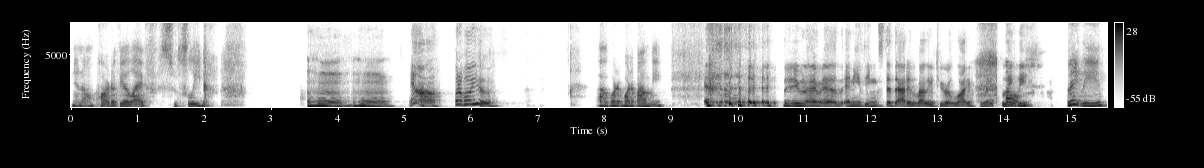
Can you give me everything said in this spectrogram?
You know, part of your life, sleep. Mm-hmm, mm-hmm. Yeah. What about you? Uh, what What about me? Even have any things that added value to your life la- lately? Lately,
